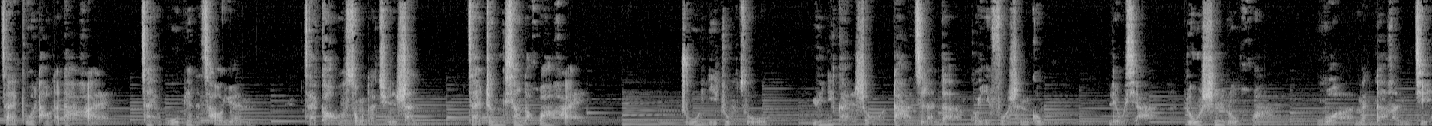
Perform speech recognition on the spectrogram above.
在波涛的大海。在无边的草原，在高耸的群山，在争香的花海，逐一驻足，与你感受大自然的鬼斧神工，留下如诗如画我们的痕迹。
